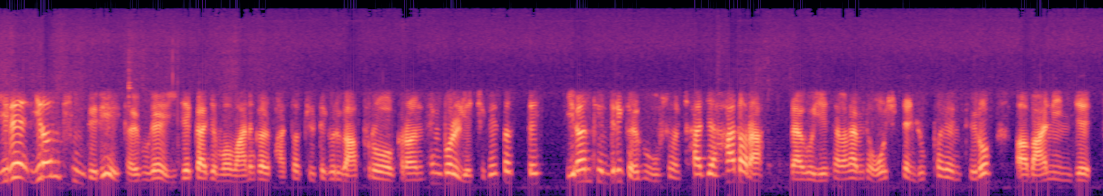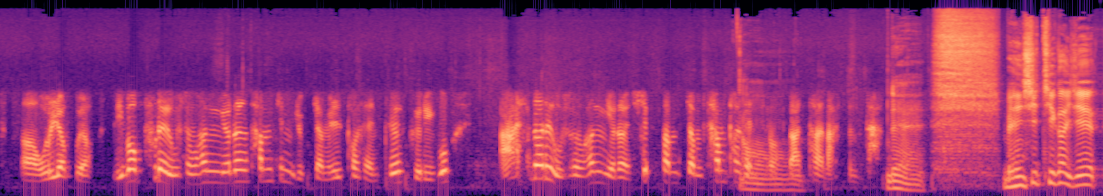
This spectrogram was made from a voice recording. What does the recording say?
이래, 이런 팀들이 결국에 이제까지 뭐 많은 걸 봤었을 때 그리고 앞으로 그런 행보를 예측했었을 때 이런 팀들이 결국 우승을 차지하더라라고 예상을 하면서 50.6%로 어, 많이 이제 어, 올렸고요. 리버풀의 우승 확률은 36.1% 그리고 아스널의 우승 확률은 13.3%로 어. 나타났습니다. 네. 맨시티가 이제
